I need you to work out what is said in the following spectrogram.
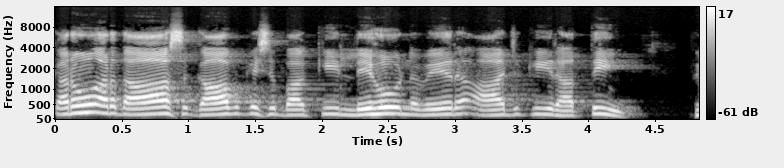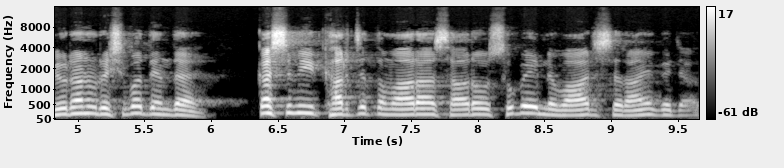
ਕਰੋ ਅਰਦਾਸ, ਗਾਵ ਕਿਛ ਬਾਕੀ, ਲਿਹੋ ਨਵੇਰ ਆਜ ਕੀ ਰਾਤੀ। ਫਿਰ ਉਹਨਾਂ ਨੂੰ ਰਿਸ਼ਵਤ ਦਿੰਦਾ ਹੈ ਕਸਵੀ ਖਰਚ ਤੁਮਾਰਾ ਸਾਰੋ ਸੁਬੇ ਨਵਾਜ ਸਰਾਏ ਗਜਾਰ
